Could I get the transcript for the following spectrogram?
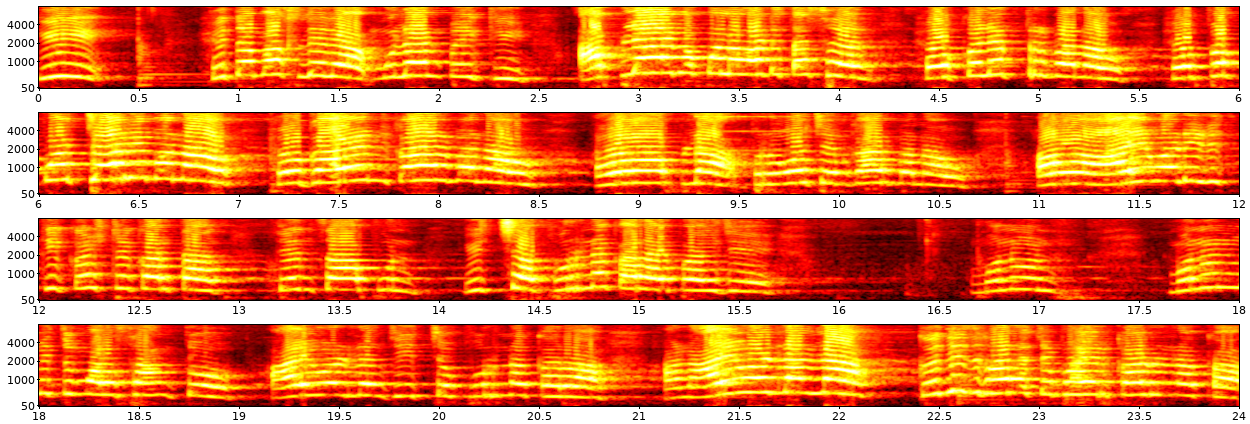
की इथं बसलेल्या मुलांपैकी आपल्या आई बापाला वाटत असेल हे कलेक्टर बनाव हे पक्वाचार्य बनाव हे गायनकार बनाव हे आपला प्रवचनकार बनाव. अहो आई वडील इतके कष्ट करतात त्यांचा आपण इच्छा पूर्ण करायला पाहिजे. म्हणून म्हणून मी तुम्हाला सांगतो आई वडिलांची इच्छा पूर्ण करा. आणि आई वडिलांना कधीच घराच्या बाहेर काढू नका.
